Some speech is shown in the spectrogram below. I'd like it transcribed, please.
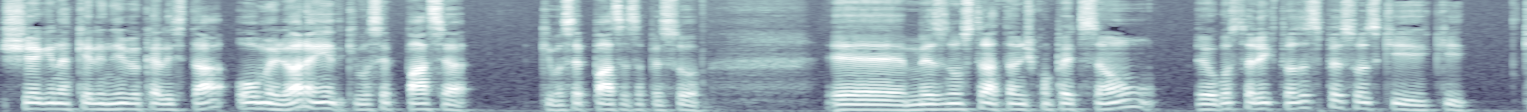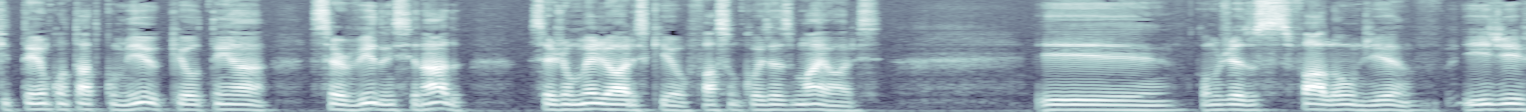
chegue naquele nível que ela está, ou melhor ainda, que você passe a, que você passe essa pessoa. É, mesmo nos tratando de competição, eu gostaria que todas as pessoas que, que, que tenham contato comigo, que eu tenha servido, ensinado, sejam melhores que eu, façam coisas maiores. E como Jesus falou um dia, ide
